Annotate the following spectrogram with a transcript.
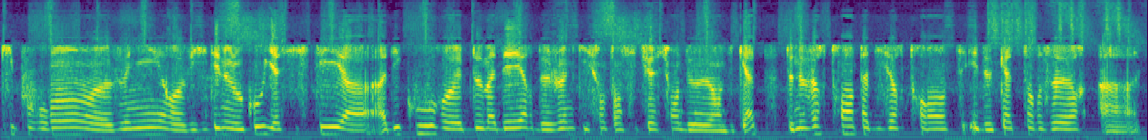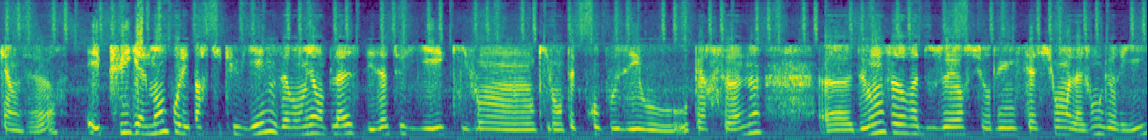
qui pourront venir visiter nos locaux et assister à, des cours hebdomadaires de jeunes qui sont en situation de handicap, de 9h30 à 10h30 et de 14h à 15h. Et puis également pour les particuliers, nous avons mis en place des ateliers qui vont qui vont être proposés aux, aux personnes euh, de 11h à 12h sur de l'initiation à la jonglerie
